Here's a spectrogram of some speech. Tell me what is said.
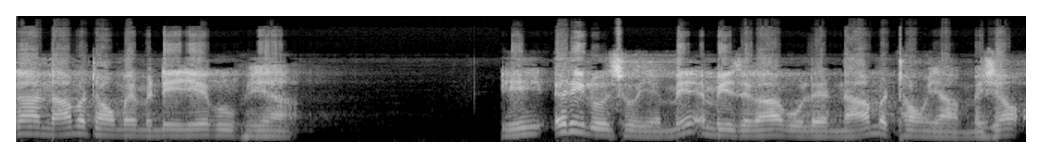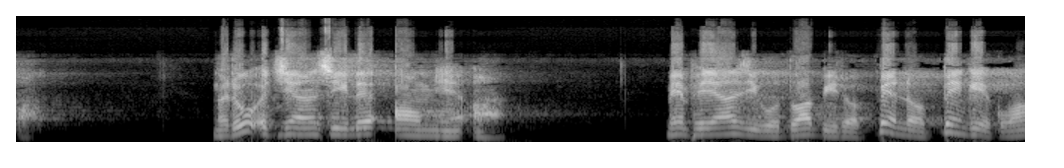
ကားနားမထောင်မဲမနေရဲဘူးဖះအေးအဲ့ဒီလိုဆိုရင်မင်းအမေစကားကိုလည်းနားမထောင်ရမရောက်အောင်ငါတို့အကြံစီလဲအောင်မြင်အောင်မင်းဖះစီကိုသွားပြီးတော့ပင့်တော့ပင့်ခဲ့ကွာ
